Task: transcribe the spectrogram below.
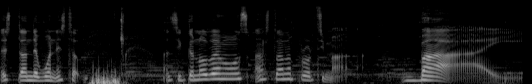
están de buen estado. Así que nos vemos hasta la próxima. Bye.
